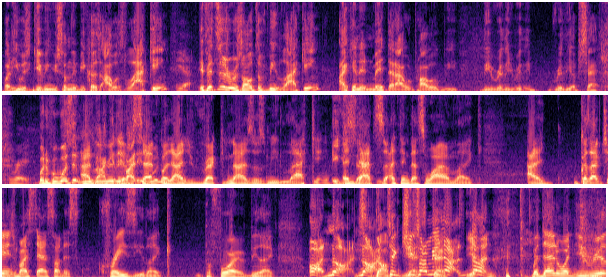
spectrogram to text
but he was giving you something because I was lacking, Yeah. if it's a result of me lacking, I can admit that I would probably be, be really, really, really upset. Right. But if it wasn't me I'd be really if I didn't upset, do but anything- I recognize it was me lacking, and that's I think that's why I'm like, I because I've changed my stance on this crazy. Like before, it would be like, oh no, no, take cheats Yeah, on me, no, it's Yeah. done. but then when you real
